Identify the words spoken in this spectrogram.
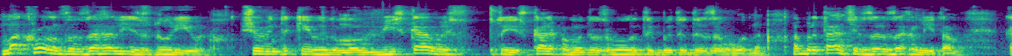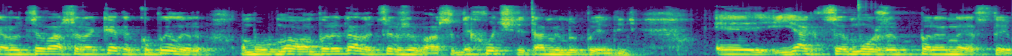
Макрон взагалі здурів, що він таке видумав. Війська вести скальпами дозволити бити де завгодно. А британці взагалі там кажуть, це ваші ракети, купили, або вам передали, це вже ваше. Де хочете, там і лупендіть. Е, Як це може перенести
